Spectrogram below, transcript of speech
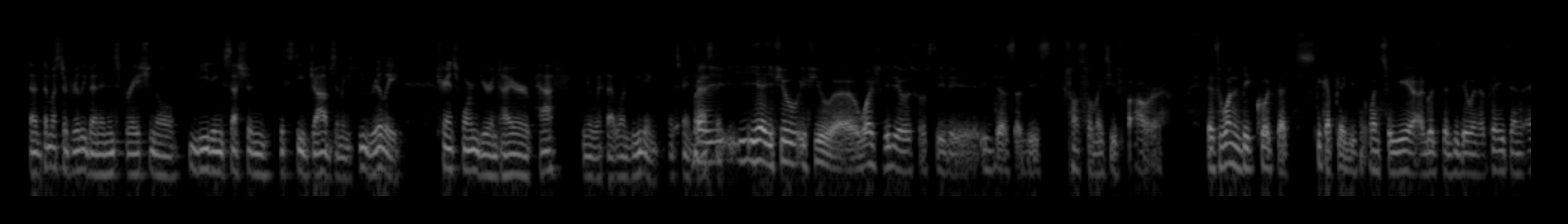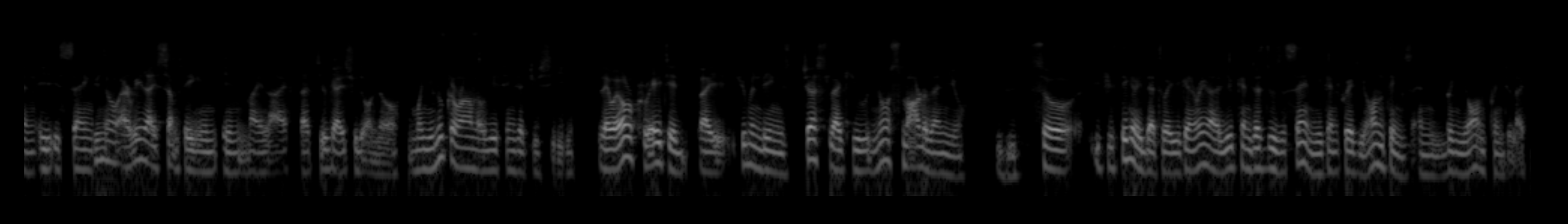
Uh, that must have really been an inspirational meeting session with Steve Jobs. I mean, he really transformed your entire path you know with that one meeting it's fantastic well, yeah if you if you uh, watch videos of steve he does have this transformative power there's one big quote that I think I played it once a year. I go to that video and I play it, and, and he is saying, You know, I realized something in, in my life that you guys should all know. When you look around all these things that you see, they were all created by human beings just like you, no smarter than you. Mm-hmm. So if you think of it that way, you can realize you can just do the same. You can create your own things and bring your own print to life.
